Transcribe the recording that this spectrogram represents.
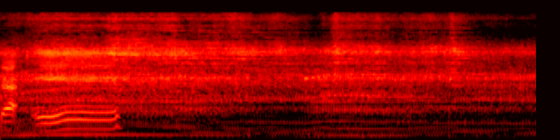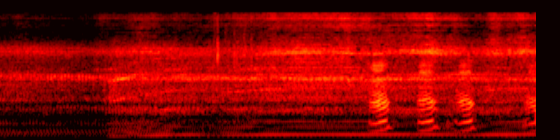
จะเอ เอาเอาเอาเอา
